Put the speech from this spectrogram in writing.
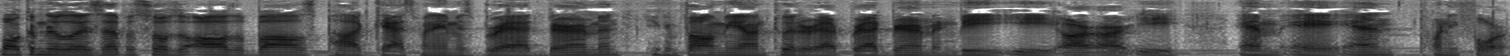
Welcome to the latest episode of the All the Balls podcast. My name is Brad Berreman. You can follow me on Twitter at Brad Berreman, B E R R E M A N 24.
